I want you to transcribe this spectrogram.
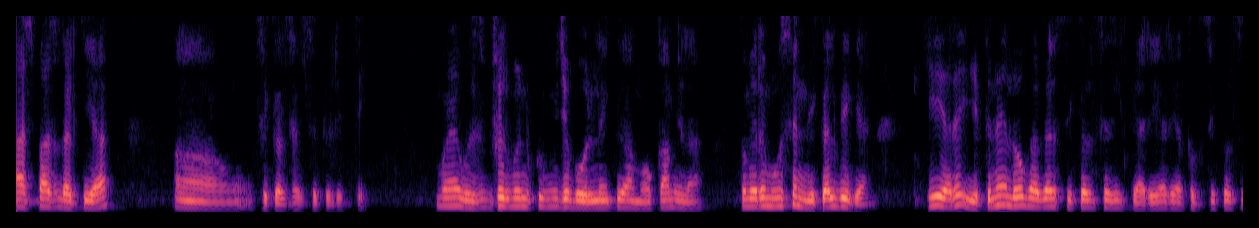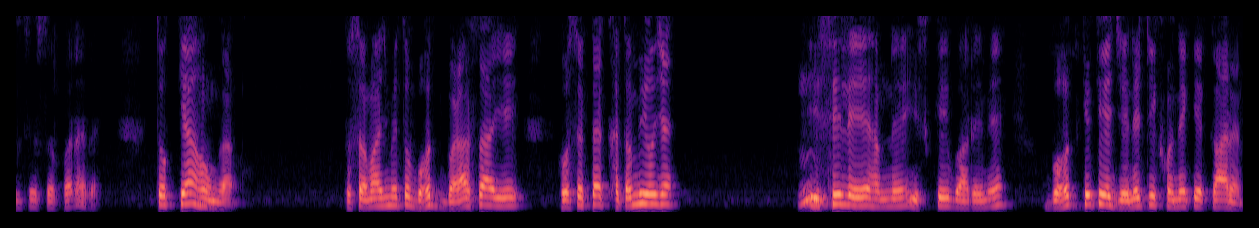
आसपास लड़कियाँ सिकल सेल से पीड़ित थी। मैं उस, फिर उनको मुझे बोलने का मौका मिला तो मेरे मुँह से निकल भी गया कि अरे, इतने लोग अगर सिकल सेल कैरियर या तो सिकल सेल से सफ़र है। तो क्या होगा? तो समाज में तो बहुत बड़ा सा ये हो सकता है खत्म भी हो जाए। हम्म, इसीलिए हमने इसके बारे में बहुत क्योंकि ये जेनेटिक होने के कारण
